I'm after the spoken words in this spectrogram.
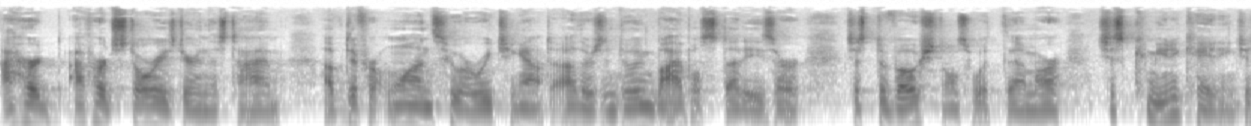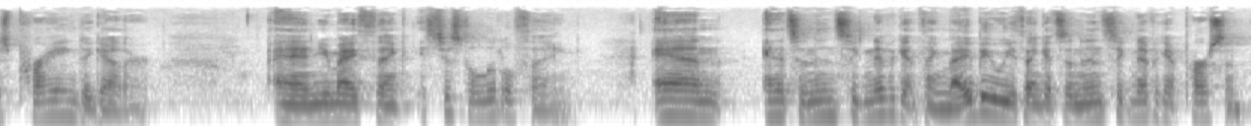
I heard, I've heard stories during this time of different ones who are reaching out to others and doing Bible studies or just devotionals with them or just communicating, just praying together. And you may think it's just a little thing. And and it's an insignificant thing. Maybe we think it's an insignificant person.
